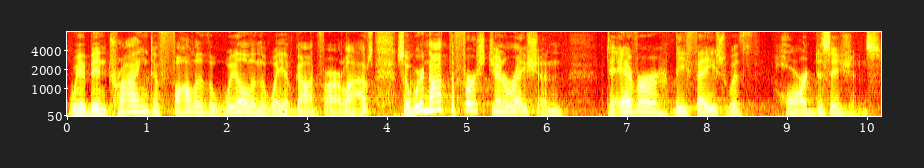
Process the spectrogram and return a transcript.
we have been trying to follow the will and the way of God for our lives. So we're not the first generation to ever be faced with hard decisions.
